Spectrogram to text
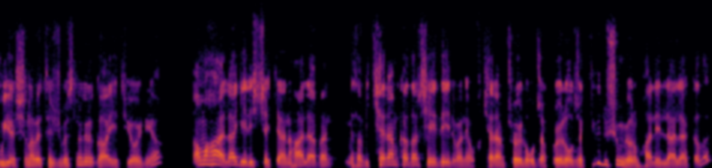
bu yaşına ve tecrübesine göre gayet iyi oynuyor. Ama hala gelişecek yani. Hala ben mesela bir Kerem kadar şey değilim. Hani "Of, Kerem şöyle olacak böyle olacak gibi düşünmüyorum Halil'le alakalı.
